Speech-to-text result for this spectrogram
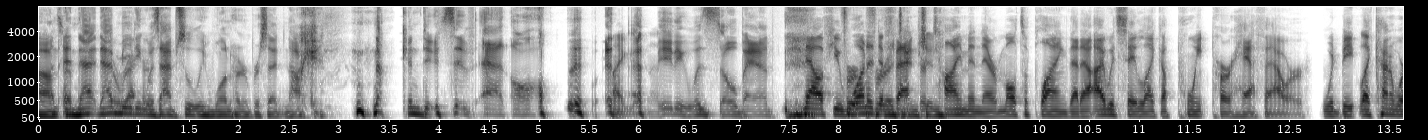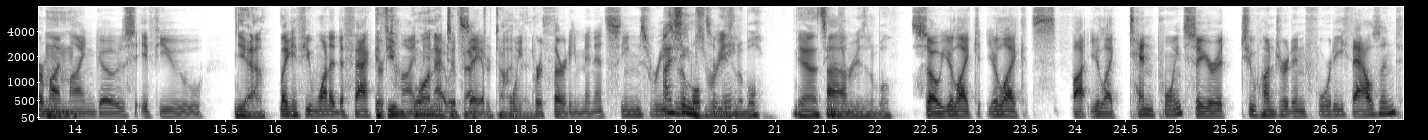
Um and that that meeting record. was absolutely 100% not not conducive at all. My that goodness. meeting was so bad. Now, if you For- wanted for to factor time in there, multiplying that out, I would say like a point per half hour would be like kind of where my Mm. mind goes. If you Yeah. like, if you wanted to factor If you time in, wanted I to would say a factor time point in. per thirty minutes seems I reasonable. seems to me. reasonable. Yeah, that seems Um, reasonable. So you're like you're like you're like ten points. So you're at two hundred and forty thousand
